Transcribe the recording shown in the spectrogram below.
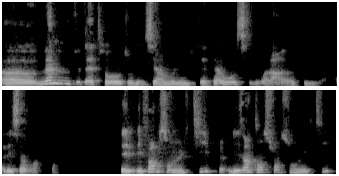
euh, même peut-être autour d'une cérémonie du cacao aussi. Voilà, euh, allez savoir. Les, les formes sont multiples, les intentions sont multiples.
